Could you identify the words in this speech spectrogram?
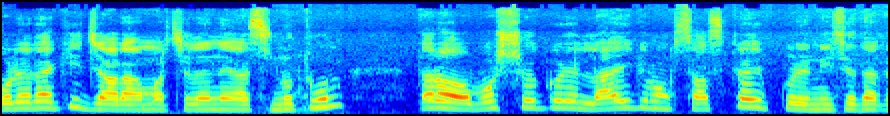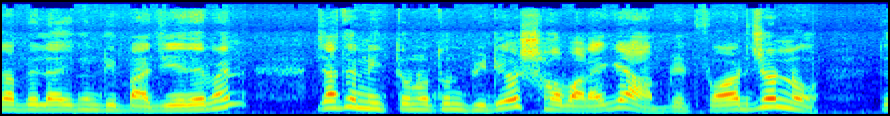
বলে রাখি, যারা আমার চ্যানেলে আজ নতুন তারা অবশ্যই করে লাইক এবং সাবস্ক্রাইব করে নিচে থাকা বেল আইকনটি বাজিয়ে দেবেন, যাতে নিত্য নতুন ভিডিও সবার আগে আপডেট পাওয়ার জন্য। তো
